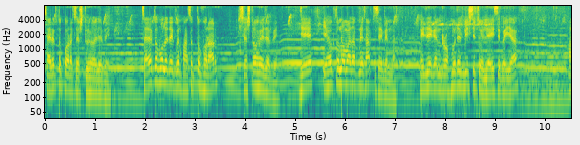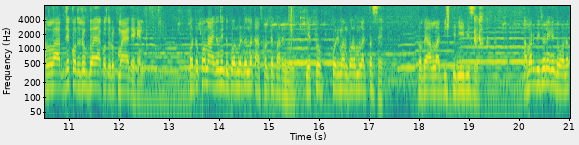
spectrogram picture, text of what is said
চারক তো পড়ার চেষ্টা হয়ে যাবে। চারক তো পড়লে দেখবেন পাঁচক তো পড়ার চেষ্টা হয়ে যাবে। যে এ তো নমাজ আপনি ছাড়তে চাইবেন না। এই যে এখানে রহমতের বৃষ্টি চলে আইছে ভাইয়া। আল্লাহ যে কতটুক দয়া, কতটুক মায়া দেখেন। কতক্ষণ আগে কিন্তু গরমের জন্য কাজ করতে পারিনি। এত পরিমাণ গরম লাগতেছে। তবে আল্লাহ বৃষ্টি দিয়ে দিছে। আমার পিছনে কিন্তু অনেক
